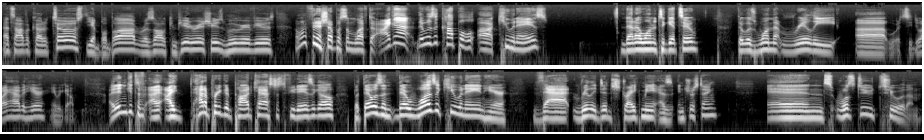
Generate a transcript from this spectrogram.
That's avocado toast. Yeah, blah blah. Resolve computer issues, movie reviews. I want to finish up with some left. I got there was a couple uh, Q and A's that I wanted to get to. There was one that really. Uh, let's see. Do I have it here? Here we go. I didn't get to. I, I had a pretty good podcast just a few days ago, but there was a there was a Q and A in here that really did strike me as interesting. And let's do two of them.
